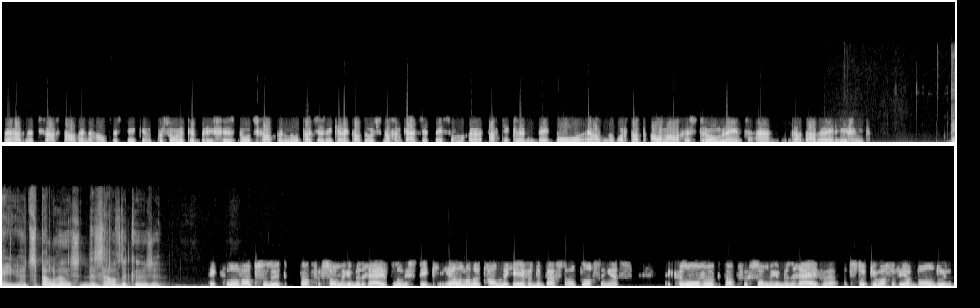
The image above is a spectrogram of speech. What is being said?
we, hebben het graag zelf in de hand. We steken persoonlijke briefjes, boodschappen, notaatjes, een keer een cadeautje of een gadget bij sommige artikelen. Bij Bol ja, wordt dat allemaal gestroomlijnd en dat, dat hebben wij liever niet bij het spelhuis dezelfde keuze? Ik geloof absoluut dat voor sommige bedrijven logistiek helemaal uit handen geven de beste oplossing is. Ik geloof ook dat voor sommige bedrijven het stukje wat ze via Bol doen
